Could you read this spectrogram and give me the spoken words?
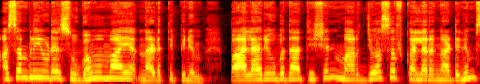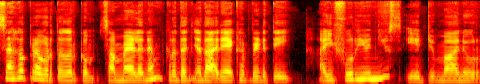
അസംബ്ലിയുടെ സുഗമമായ നടത്തിപ്പിനും പാലാ രൂപതാധ്യക്ഷൻ മാർ ജോസഫ് കല്ലറങ്ങാട്ടിനും സഹപ്രവർത്തകർക്കും സമ്മേളനം കൃതജ്ഞത രേഖപ്പെടുത്തി. I four you news Ettumanoor.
